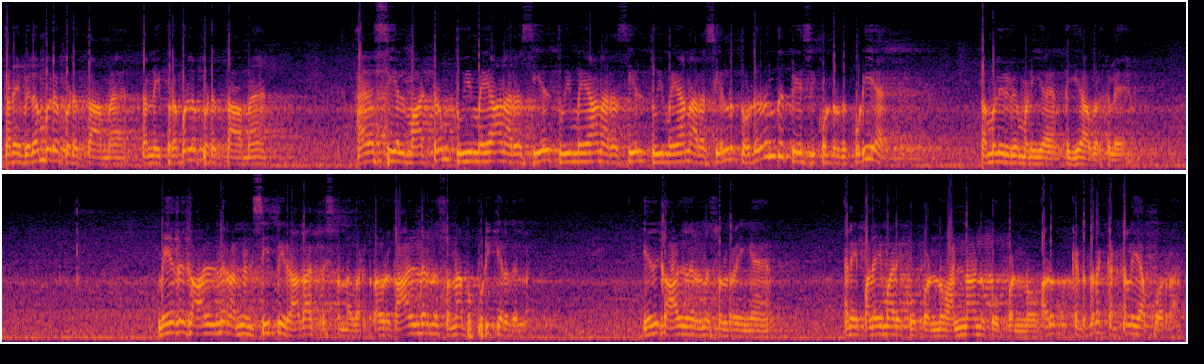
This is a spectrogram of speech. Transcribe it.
தன்னை விளம்பரப்படுத்தாம தன்னை பிரபலப்படுத்தாம அரசியல் மாற்றம் தூய்மையான அரசியல் தூய்மையான அரசியல் தூய்மையான அரசியல் தொடர்ந்து பேசிக் கொண்டிருக்கக்கூடிய தமிழிருவி மணியா ஐயா அவர்களே மேதக ஆளுநர் அண்ணன் சிபி ராதாகிருஷ்ணன் அவர்கள். அவருக்கு ஆளுநர்னு சொன்னா இப்ப பிடிக்கிறது இல்லை எதுக்கு ஆளுநர்னு சொல்றீங்க? என்னை பழைய மாதிரி கூப்பிடணும் அண்ணான்னு கூப்பிடணும். அவருக்கு கிட்டத்தட்ட கட்டளையா போடுறார்.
